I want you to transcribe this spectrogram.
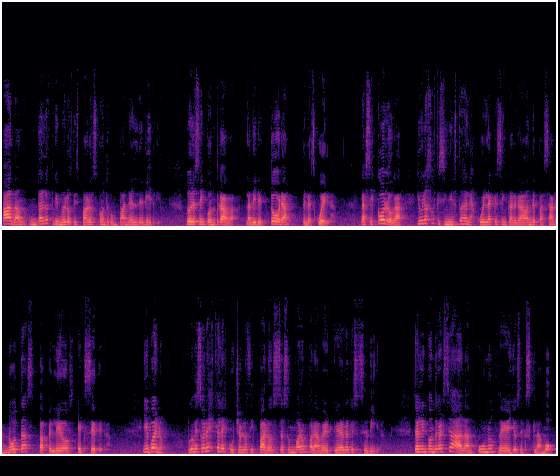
Adam da los primeros disparos contra un panel de vidrio, donde se encontraba la directora de la escuela, la psicóloga y unas oficinistas de la escuela que se encargaban de pasar notas, papeleos, etc. Y bueno, profesores que al escuchar los disparos se asomaron para ver qué era lo que sucedía. Y al encontrarse a Adam, uno de ellos exclamó,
